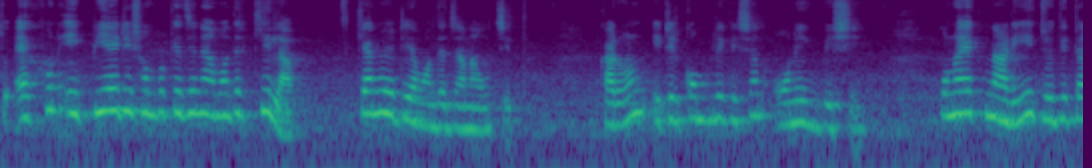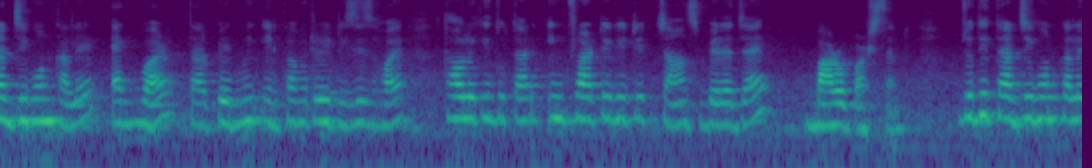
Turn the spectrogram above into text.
তো এখন এই পিআইডি সম্পর্কে জেনে আমাদের কী লাভ? কেন এটি আমাদের জানা উচিত? কারণ এটির কমপ্লিকেশন অনেক বেশি। কোনো এক নারী যদি তার জীবনকালে একবার তার পেলভিক ইনফ্লামেটরি ডিজিজ হয়, তাহলে কিন্তু তার ইনফার্টিলিটির চান্স বেড়ে যায় বারো পার্সেন্ট যদি তার জীবনকালে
